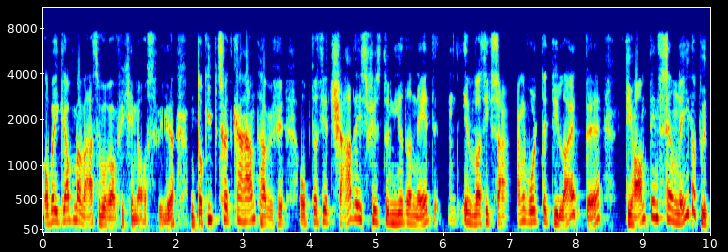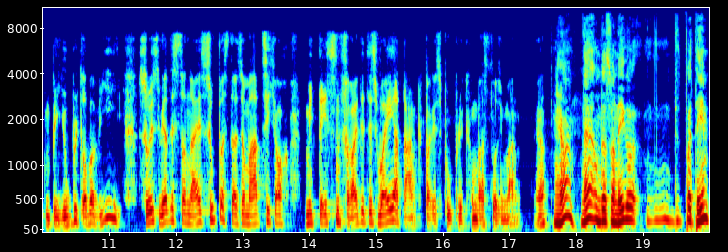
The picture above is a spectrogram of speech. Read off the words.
aber ich glaube, man weiß, worauf ich hinaus will. Ja? Und da gibt es halt keine Handhabe für. Ob das jetzt schade ist fürs Turnier oder nicht, was ich sagen wollte, die Leute, die haben den Sonego dort bejubelt, aber wie? So ist wäre das der neue Superstar. Also man hat sich auch mit dessen Freude, das war eher dankbares Publikum, weißt du, was ich meine? Ja, ja ne, und der Sonego, bei dem,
